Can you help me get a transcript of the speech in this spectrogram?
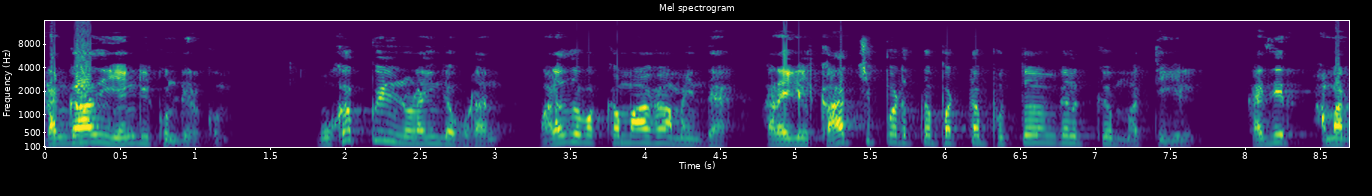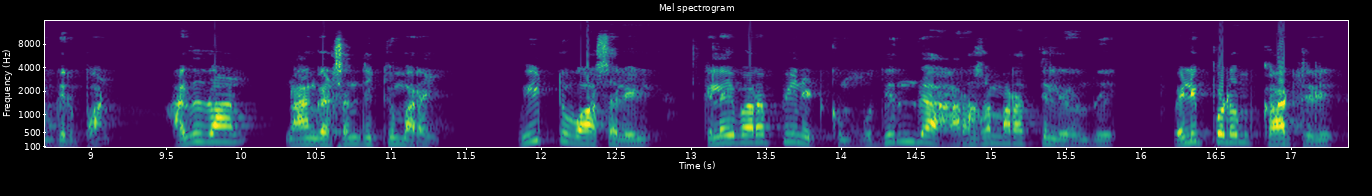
அடங்காது இயங்கிக் கொண்டிருக்கும். முகப்பில் நுழைந்தவுடன் வலது பக்கமாக அமைந்த அறையில் காட்சிப்படுத்தப்பட்ட புத்தகங்களுக்கு மத்தியில் கதிர் அமர்ந்திருப்பான். அதுதான் நாங்கள் சந்திக்கும் அறை. வீட்டு வாசலில் கிளைபரப்பி நிற்கும் முதிர்ந்த அரச மரத்திலிருந்து வெளிப்படும் காற்றில்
